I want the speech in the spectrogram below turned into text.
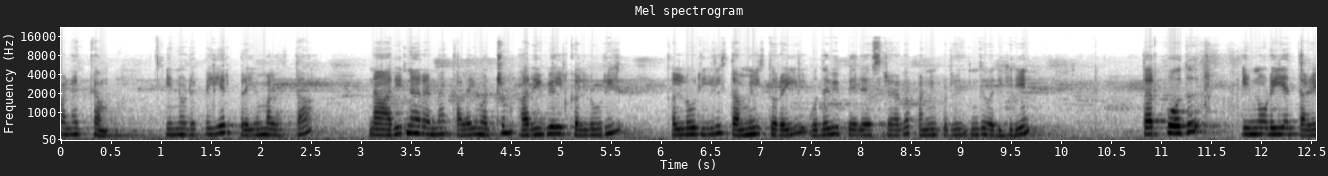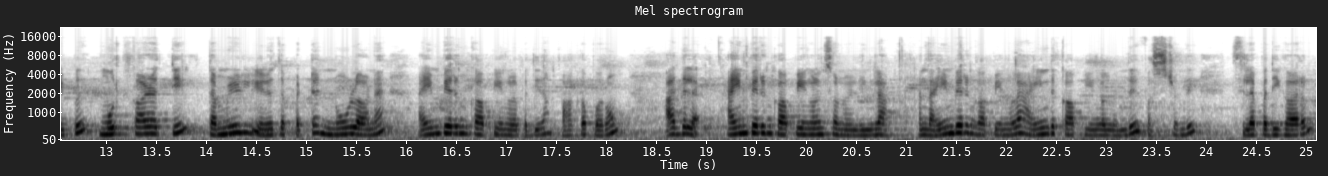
வணக்கம். என்னோட பெயர் பிரேமலதா. நான் அறிஞர் அண்ணா கலை மற்றும் அறிவியல் கல்லூரி கல்லூரியில் தமிழ் துறையில் உதவி பேராசிரியராக பணிபுரிந்து வருகிறேன். தற்போது என்னுடைய தலைப்பு முற்காலத்தில் தமிழில் எழுதப்பட்ட நூலான ஐம்பெருங்காப்பியங்களை பற்றி தான் பார்க்க போகிறோம் அதில் ஐம்பெருங்காப்பியங்கள்னு சொன்னோம் இல்லைங்களா? அந்த ஐம்பெருங்காப்பியங்களில் ஐந்து காப்பியங்கள் வந்து ஃபஸ்ட் வந்து சிலப்பதிகாரம்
